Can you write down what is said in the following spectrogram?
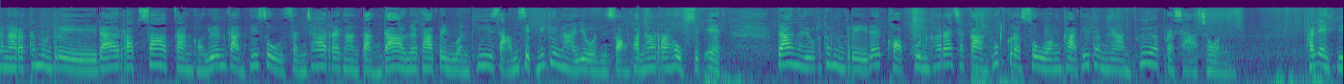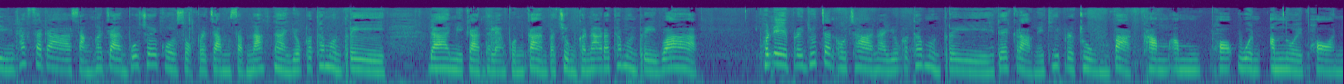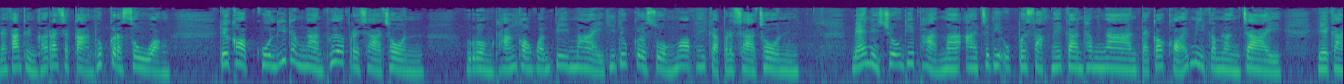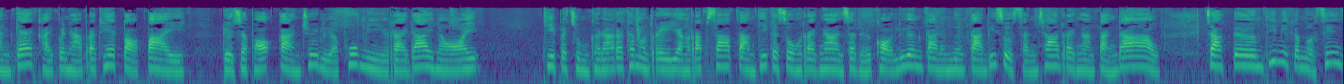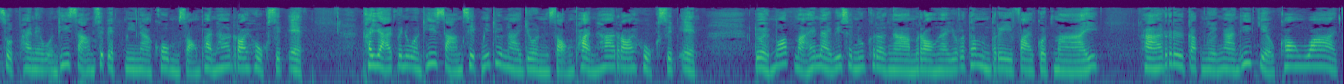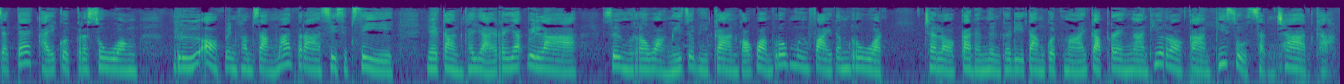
คณะรัฐมนตรีได้รับทราบการขอเลื่อนการพิสูจน์สัญชาติแรงงานต่างด้าวนะคะ เป็นวันที่ 30 มิถุนายน 2561 ด้านนายกรัฐมนตรีได้ขอบคุณข้าราชการทุกกระทรวงค่ะที่ทำงานเพื่อประชาชน พันเอกหญิงทักษดาสังฆจารย์ผู้ช่วยโฆษกประจำสำนักนายกรัฐมนตรี ได้มีการแถลงผลการประชุมคณะรัฐมนตรีว่าพลเอกประยุทธ์จันโอชานายกรัฐมนตรีได้กล่าวในที่ประชุมฝากคำอำพอวนอำนวยพรนะคะถึงข้าราชการทุกกระทรวง ดยขอบคุณที่ทำงานเพื่อประชาชน รวมทั้งของขวัญปีใหม่ที่ทุกกระทรวงมอบให้กับประชาชน แม้ในช่วงที่ผ่านมาอาจจะมีอุปสรรคในการทำงาน แต่ก็ขอให้มีกำลังใจ ในการแก้ไขปัญหาประเทศต่อไป โดยเฉพาะการช่วยเหลือผู้มีรายได้น้อยที่ประชุมคณะรัฐมนตรียังรับทราบตามที่กระทรวงแรงงานเสนอขอเลื่อนการดำเนินการพิสูจน์สัญชาติแรงงานต่างด้าว จากเดิมที่มีกำหนดสิ้นสุดภายในวันที่ 31 มีนาคม 2561 ขยายเป็นวันที่ 30 มิถุนายน 2561 โดยมอบหมายให้นายวิษณุเครืองามรองนายกรัฐมนตรีฝ่ายกฎหมาย หารือกับหน่วยงานที่เกี่ยวข้องว่าจะแก้ไขกฎกระทรวง หรือออกเป็นคำสั่งมาตรา 44 ในการขยายระยะเวลา ซึ่งระหว่างนี้จะมีการขอความร่วมมือฝ่ายตำรวจชะลอการดำเนินคดีตามกฎหมายกับแรงงานที่รอการพิสูจน์สัญชาติค่ะ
